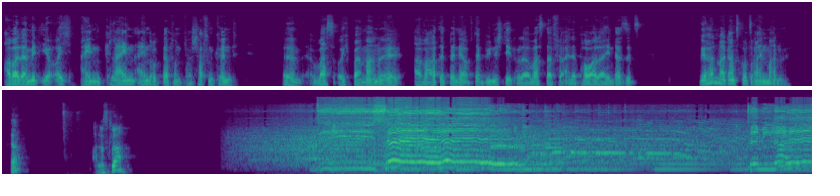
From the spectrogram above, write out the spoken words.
Aber damit ihr euch einen kleinen Eindruck davon verschaffen könnt, ähm, was euch bei Manuel erwartet, wenn er auf der Bühne steht oder was da für eine Power dahinter sitzt. Wir hören mal ganz kurz rein, Manuel. Ja? Alles klar. De mi la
